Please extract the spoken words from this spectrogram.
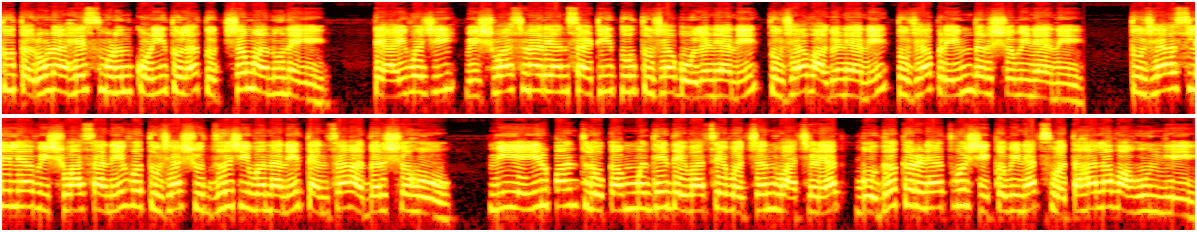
तू तरुण आहेस म्हणून कोणी तुला तुच्छ मानू नये. त्याऐवजी विश्वासणाऱ्यांसाठी तू तुझ्या बोलण्याने तुझ्या वागण्याने तुझ्या प्रेम दर्शविण्याने तुझ्या असलेल्या विश्वासाने व तुझ्या शुद्ध जीवनाने त्यांचा आदर्श हो. मी येईरपांत लोकांमध्ये देवाचे वचन वाचण्यात बोध करण्यात व शिकविण्यात स्वतःला वाहून घे.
